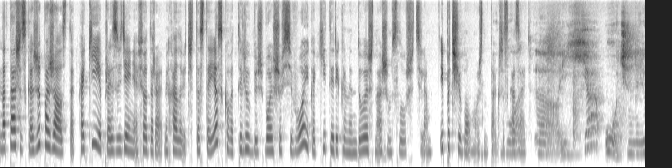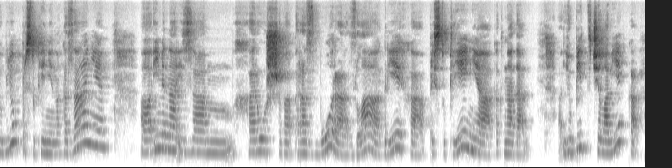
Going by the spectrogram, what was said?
Наташа, скажи, пожалуйста, какие произведения Федора Михайловича Достоевского ты любишь больше всего и какие ты рекомендуешь нашим слушателям? И почему, можно также вот. сказать? Э, я очень люблю «Преступление и наказание», а, именно из-за хорошего разбора зла, греха, преступления, как надо любить человека –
